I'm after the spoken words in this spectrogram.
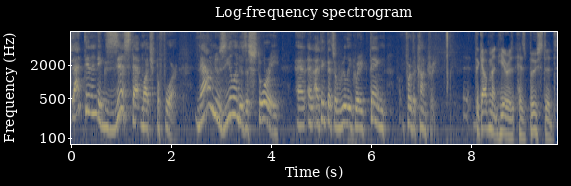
That didn't exist that much before. Now New Zealand is a story, and, and I think that's a really great thing for the country. The government here has boosted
